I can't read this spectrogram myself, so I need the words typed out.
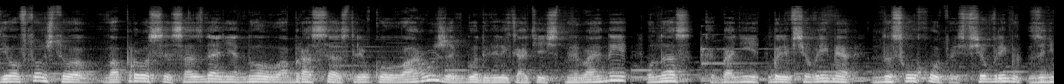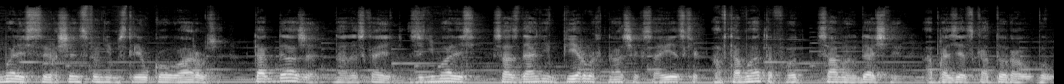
Дело в том, что вопросы создания нового образца стрелкового оружия в годы Великой Отечественной войны у нас, как бы они были все время на слуху, то есть все время занимались совершенствованием стрелкового оружия. Тогда же, надо сказать, занимались созданием первых наших советских автоматов. Вот самый удачный образец которого был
